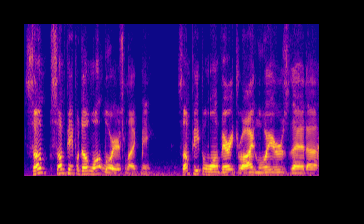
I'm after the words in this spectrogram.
some some people don't want lawyers like me. Some people want very dry lawyers that uh,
